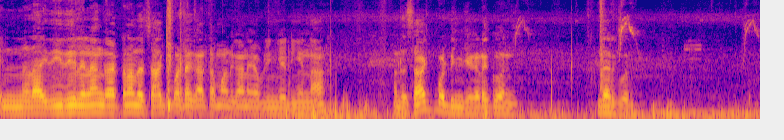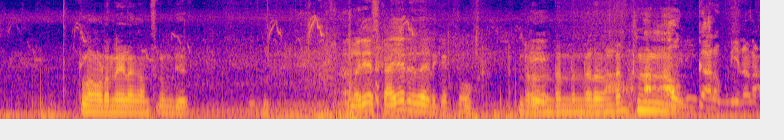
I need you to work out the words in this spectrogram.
என்னடா இது இதுலலாம் காட்டுறான் அந்த சாக்கு பாட்டை காட்ட மாட்டேங்கானே அப்படின்னு கேட்டிங்கன்னா அந்த சாக்கு பாட்டு இங்கே கிடக்கு பாருங்க. இதாக இருக்கு பாருங்க. உடனே எல்லாம் காமிச்சிட முடியாது. அது மாதிரியே ஸ்கயர் இதை எடுக்கட்டும். உட்கார முடியலடா.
